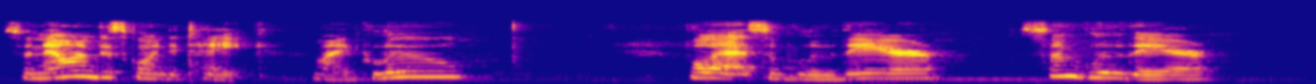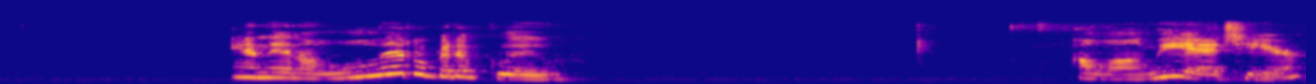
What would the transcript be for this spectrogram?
So now I'm just going to take my glue. We'll add some glue there, some glue there, and then a little bit of glue along the edge here.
